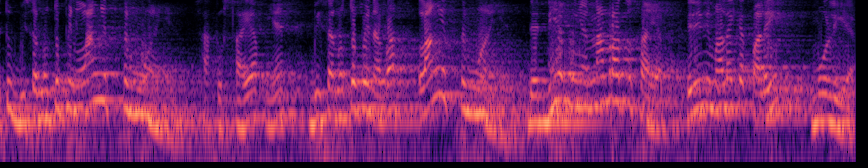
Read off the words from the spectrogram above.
itu bisa nutupin langit semuanya. Satu sayapnya bisa nutupin apa? Langit semuanya. Dan dia punya 600 sayap. Jadi ini malaikat paling mulia.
